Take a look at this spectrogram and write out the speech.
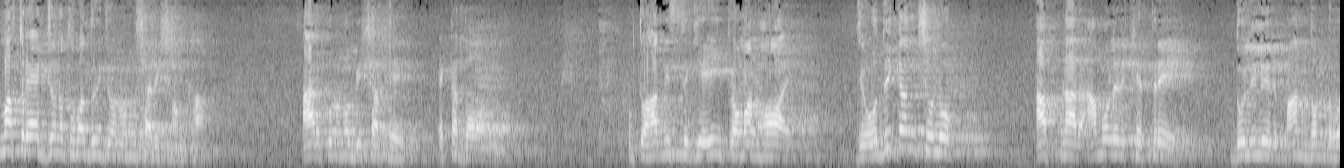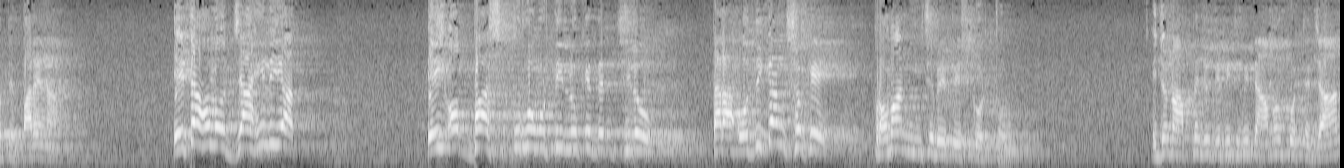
মাত্র একজন অথবা দুইজন অনুসারী সংখ্যা। আর কোন নবীর সাথে একটা দল। উক্ত হাদিস থেকে এই প্রমাণ হয় যে অধিকাংশ লোক আপনার আমলের ক্ষেত্রে দলিলের মানদণ্ড হতে পারে না। এটা হলো জাহিলিয়াত। এই অভ্যাস পূর্ববর্তী লোকেদের ছিল, তারা অধিকাংশকে প্রমাণ হিসেবে পেশ করত। এই জন্য আপনি যদি পৃথিবীতে আমল করতে যান,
